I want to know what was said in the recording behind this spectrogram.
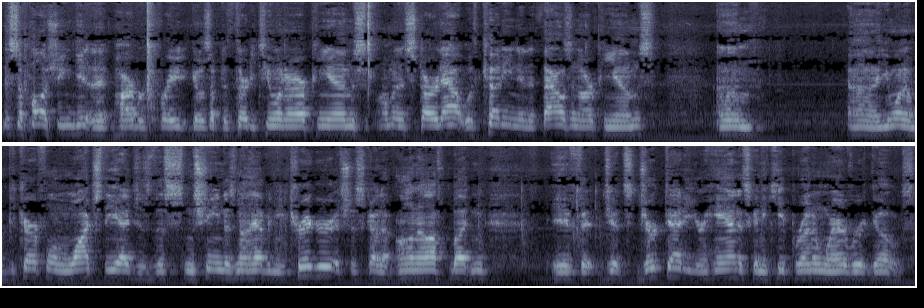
this is a polish you can get at Harbor Freight. It goes up to 3,200 RPMs. I'm going to start out with cutting at 1,000 RPMs. Um, uh, you want to be careful and watch the edges. This machine does not have any trigger. It's just got an on-off button. If it gets jerked out of your hand, it's going to keep running wherever it goes.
